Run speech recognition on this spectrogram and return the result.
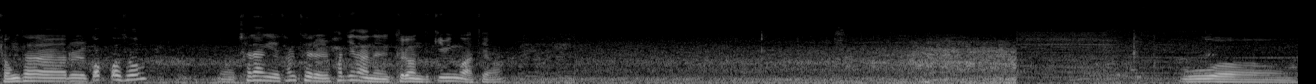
경사를 꺾어서 어, 차량의 상태를 확인하는 그런 느낌인 것 같아요. 우와.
